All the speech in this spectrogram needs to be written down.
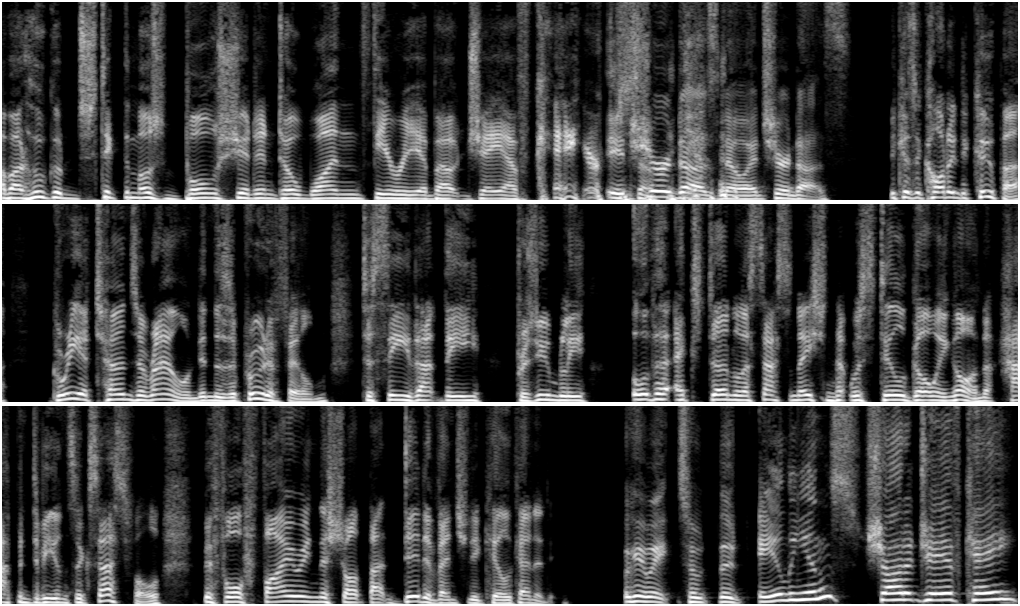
about who could stick the most bullshit into one theory about JFK. Or It something. sure does. No, it sure does. Because according to Cooper, Greer turns around in the Zapruder film to see that the presumably other external assassination that was still going on happened to be unsuccessful before firing the shot that did eventually kill Kennedy. Okay, wait. So the aliens shot at JFK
